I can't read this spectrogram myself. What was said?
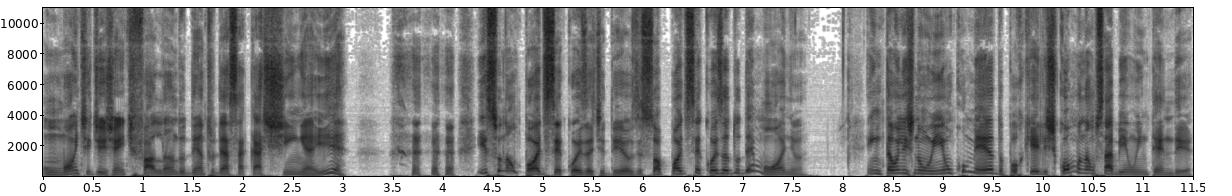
um monte de gente falando dentro dessa caixinha aí, isso não pode ser coisa de Deus, isso só pode ser coisa do demônio. Então eles não iam com medo, porque eles, como não sabiam entender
